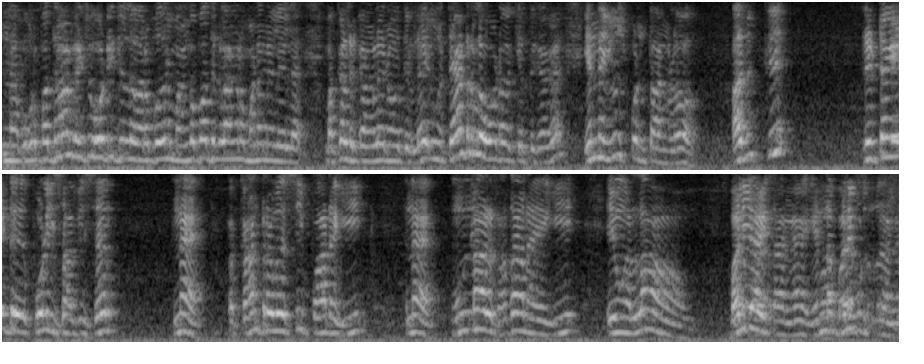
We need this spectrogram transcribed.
இன்னும் ஒரு பத்து நாள் கழிச்சு ஓட்டிட்டுல வரும்போது நம்ம அங்க பாத்துக்கலாங்கிற மனநிலையில மக்கள் இருக்காங்களோ தெரியல. இவங்க தேட்டர்ல ஓட வைக்கிறதுக்காக என்ன யூஸ் பண்ணிட்டாங்களோ அதுக்கு ரிட்டையர்டு போலீஸ் ஆஃபீஸர் என்ன கான்ட்ரவர்சி பாடகி என்ன முன்னாள் கதாநாயகி இவங்கெல்லாம் பலியாயிட்டாங்க. என்ன பலி கொடுத்துட்டாங்க?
